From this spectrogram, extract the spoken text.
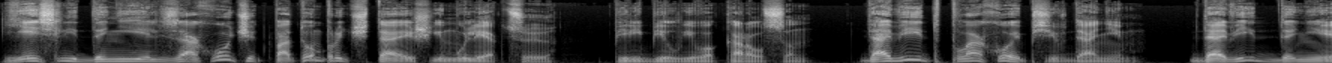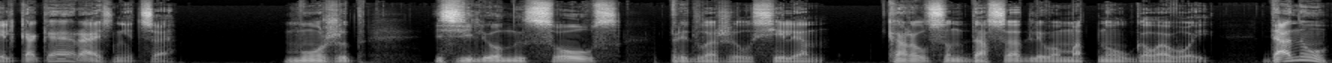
Если Даниэль захочет, потом прочитаешь ему лекцию», — перебил его Карлсон. «Давид — плохой псевдоним. Давид, Даниэль, какая разница?» «Может, зеленый соус?» — предложил Селен. Карлсон досадливо мотнул головой. «Да ну,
